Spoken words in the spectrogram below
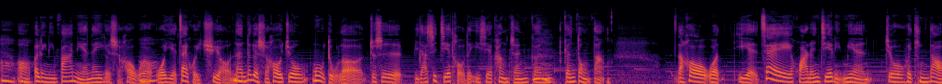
哦哦，二零零八年那一个时候，我、哦、我也再回去哦。那那个时候就目睹了，就是比较是街头的一些抗争跟、嗯、跟动荡。然后我也在华人街里面就会听到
